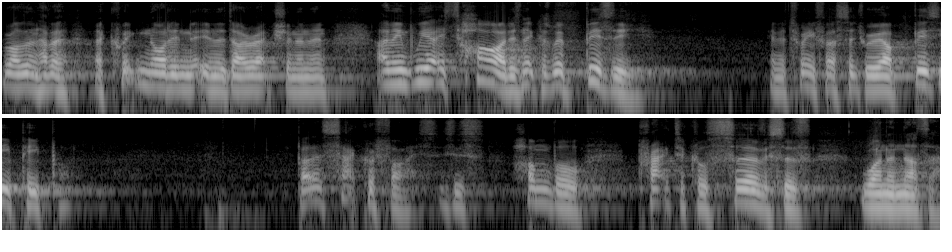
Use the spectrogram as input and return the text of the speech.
rather than have a, a quick nod in, in the direction and then I mean, we, it's hard, isn't it? Because we're busy. In the 21st century, we are busy people. But a sacrifice. This is humble, practical service of one another.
